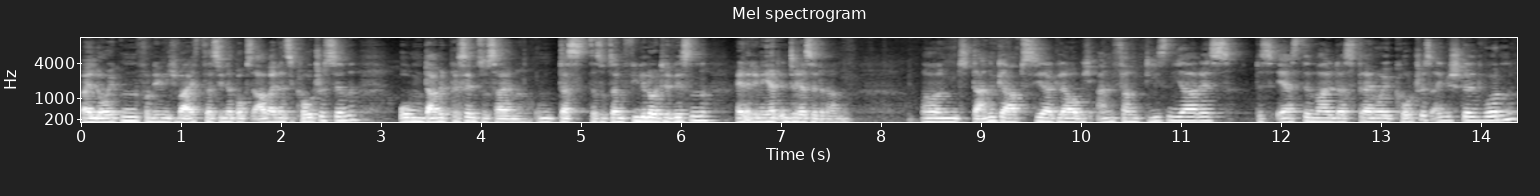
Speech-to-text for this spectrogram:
bei Leuten, von denen ich weiß, dass sie in der Box arbeiten, dass sie Coaches sind, um damit präsent zu sein. Um dass, dass sozusagen viele Leute wissen, hey, der René hat Interesse dran. Und dann gab es ja, glaube ich, Anfang diesen Jahres das erste Mal, dass drei neue Coaches eingestellt wurden.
